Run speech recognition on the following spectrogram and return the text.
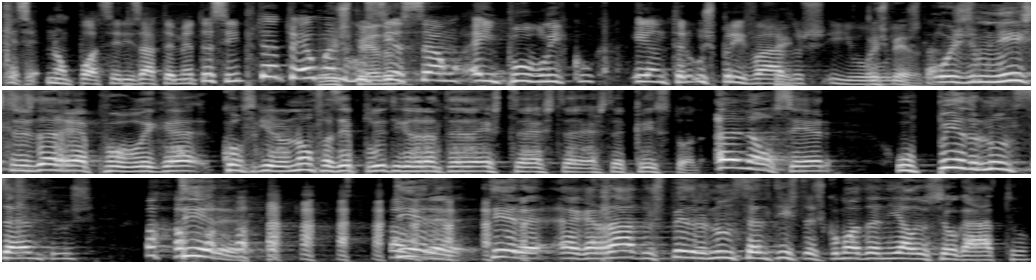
quer dizer, não pode ser exatamente assim. Portanto, é uma Luís Pedro. negociação em público entre os privados e o, Luís e o Pedro. Estado. Os ministros da República conseguiram não fazer política durante esta, esta, esta crise toda. A não ser o Pedro Nuno Santos ter, ter, ter agarrado os Pedro Nuno Santistas como o Daniel e o seu gato.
